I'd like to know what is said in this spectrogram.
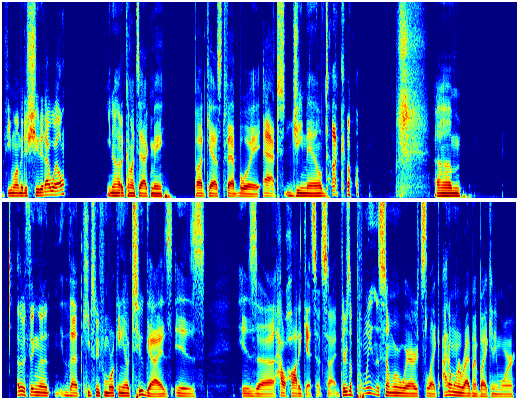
If you want me to shoot it, I will. You know how to contact me. Podcastfatboy at gmail.com. um other thing that that keeps me from working out too, guys, is is uh, how hot it gets outside. There's a point in the summer where it's like I don't want to ride my bike anymore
